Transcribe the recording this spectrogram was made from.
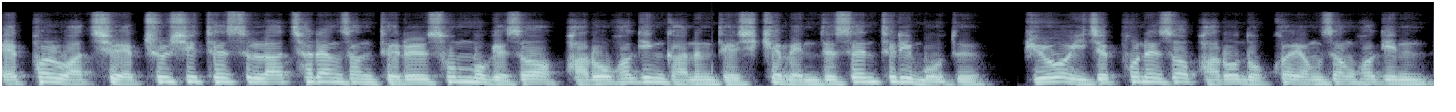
애플워치 앱 출시 테슬라 차량 상태를 손목에서 바로 확인 가능 대시캠 앤드 센트리 모드. 뷰어 이제 폰에서 바로 녹화 영상 확인.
